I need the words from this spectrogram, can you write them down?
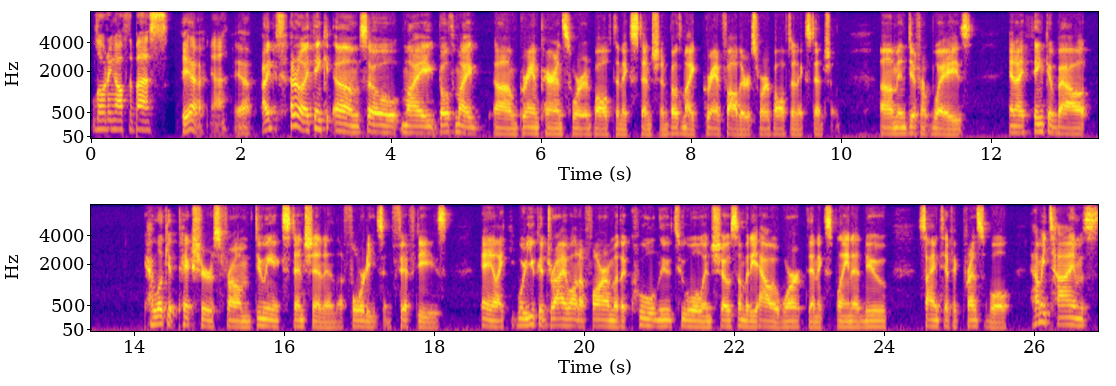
loading off the bus. Yeah. Yeah. Yeah, I, I don't know. I think um, so. My both my um, grandparents were involved in extension. Both my grandfathers were involved in extension um, in different ways. And I think about, I look at pictures from doing extension in the 40s and 50s, and like where you could drive on a farm with a cool new tool and show somebody how it worked and explain a new scientific principle. How many times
